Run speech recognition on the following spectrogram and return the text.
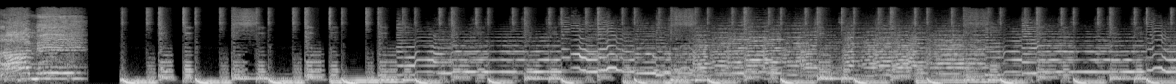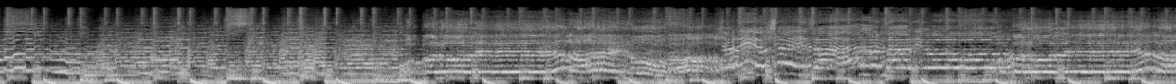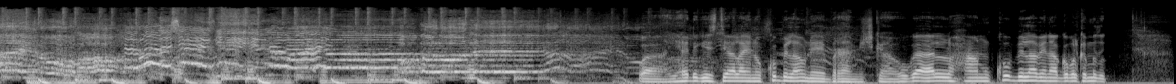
waayahay dhegeystayaal aynu ku bilownay barnaamijka ogaal. Waxaan ku bilaabaynaa gobolka mudug.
